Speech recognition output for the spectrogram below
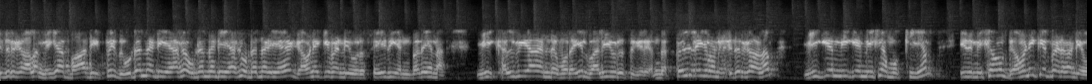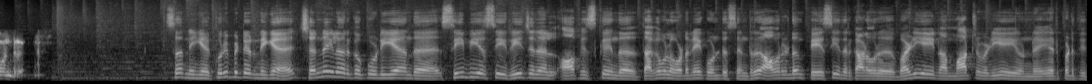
எதிர்காலம் மிக பாதிப்பு. இது உடனடியாக உடனடியாக உடனடியாக கவனிக்க வேண்டிய ஒரு செய்தி என்பதை நான் மீ கல்வியாளர் என்ற முறையில் வலியுறுத்துகிறேன். இந்த பிள்ளைகளுடைய எதிர்காலம் மிக மிக மிக முக்கியம். இது மிகவும் கவனிக்கப்பட வேண்டிய ஒன்று. சார் நீங்கள் குறிப்பிட்டிருந்தீங்க சென்னையில் இருக்கக்கூடிய அந்த சிபிஎஸ்இ ரீஜனல் ஆஃபீஸ்க்கு இந்த தகவலை உடனே கொண்டு சென்று அவரிடம் பேசி இதற்கான ஒரு வழியை நாம் மாற்று வழியை ஒன்று ஏற்படுத்தி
